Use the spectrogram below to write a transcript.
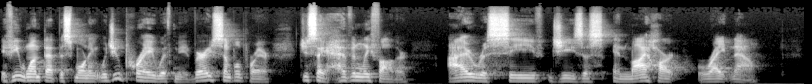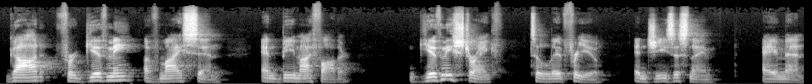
If you want that this morning, would you pray with me? A very simple prayer. Just say, Heavenly Father, I receive Jesus in my heart right now. God, forgive me of my sin and be my Father. Give me strength to live for you. In Jesus' name, amen.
